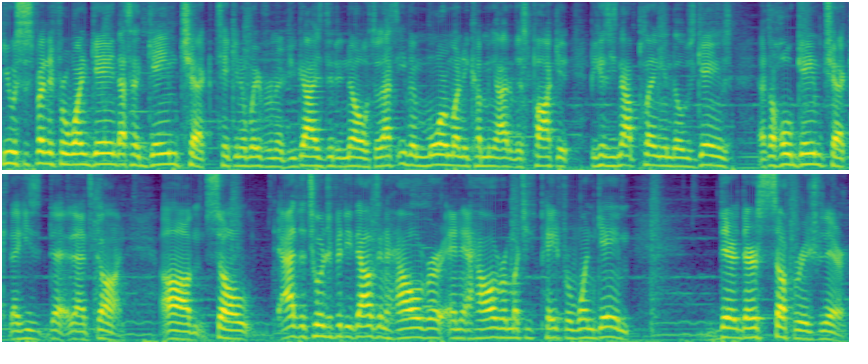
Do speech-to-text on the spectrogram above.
he was suspended for one game. That's a game check taken away from him if you guys didn't know. So that's even more money coming out of his pocket because he's not playing in those games. That's a whole game check that he's that, that's gone. Um, so add the 250,000 however and however much he's paid for one game. There there's suffrage there.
